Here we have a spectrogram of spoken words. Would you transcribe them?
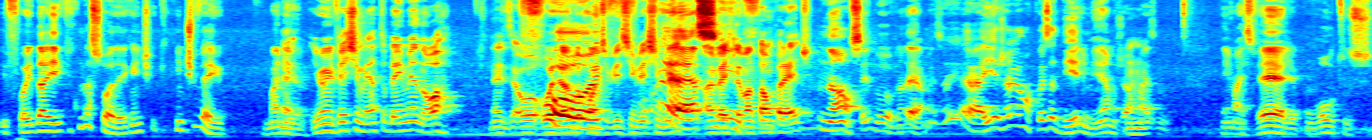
E foi daí que começou, daí que a gente, que a gente veio. Maneiro. É, e um investimento bem menor. Né? Olhando do ponto de vista de investimento, É, ao invés de levantar um foi. prédio. Não, sem dúvida. É, mas aí, aí já é uma coisa dele mesmo, já Uhum. mais, bem mais velho, com outros,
